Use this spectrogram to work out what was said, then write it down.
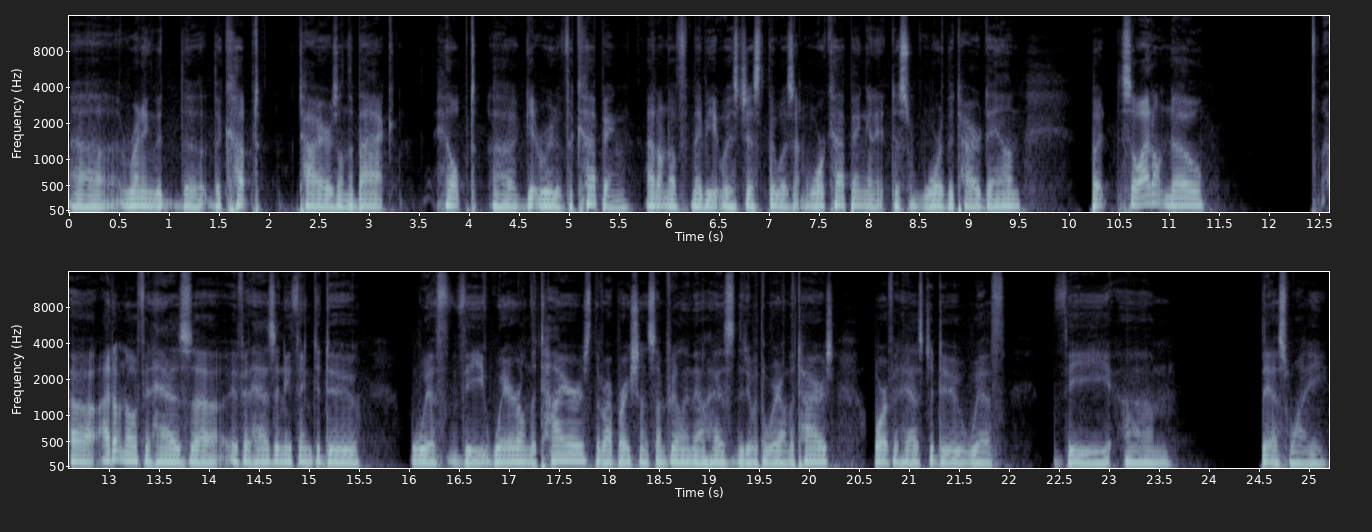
uh, running the, the, the cupped tires on the back helped uh, get rid of the cupping. I don't know if maybe it was just there wasn't more cupping and it just wore the tire down. But so I don't know. Uh, I don't know if it has uh, if it has anything to do with the wear on the tires. The vibrations I'm feeling now has to do with the wear on the tires, or if it has to do with the um, the SYE.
